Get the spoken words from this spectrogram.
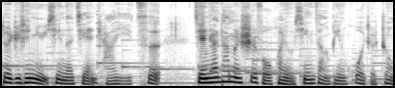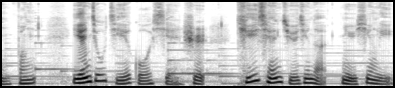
对这些女性呢检查一次，检查她们是否患有心脏病或者中风。研究结果显示，提前绝经的女性里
